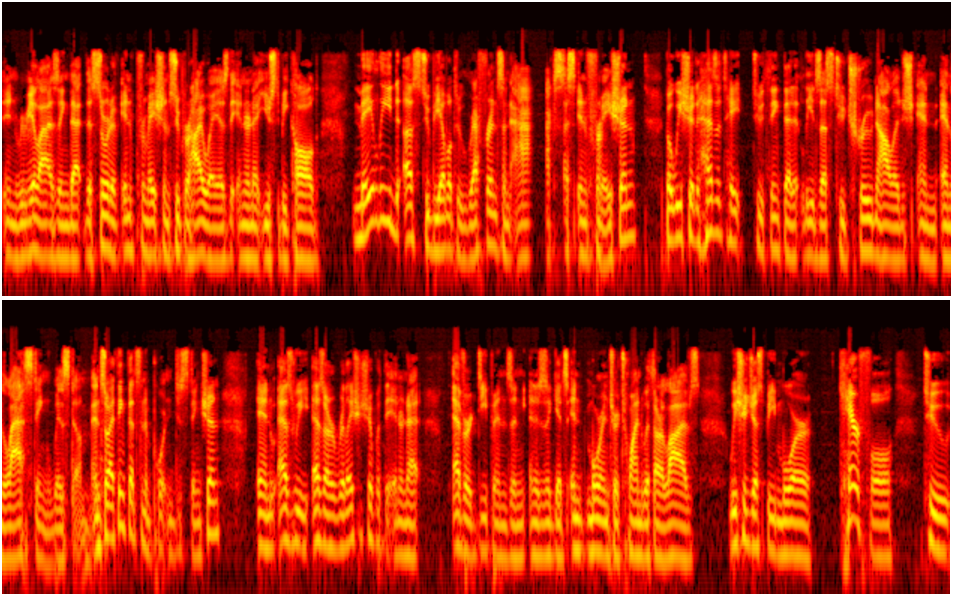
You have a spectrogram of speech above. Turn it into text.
in realizing that this sort of information superhighway as the internet used to be called may lead us to be able to reference and access information but we should hesitate to think that it leads us to true knowledge and and lasting wisdom. And so I think that's an important distinction. And as we as our relationship with the internet ever deepens and, and as it gets in, more intertwined with our lives, we should just be more careful to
